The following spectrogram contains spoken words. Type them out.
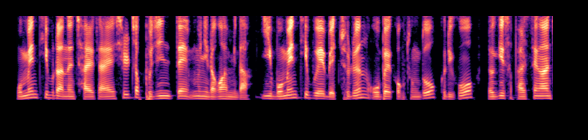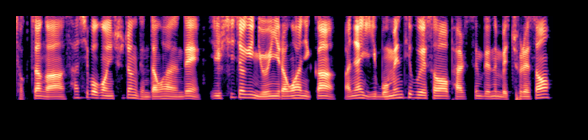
모멘티브라는 자회사의 실적 부진 때문이라고 합니다. 이 모멘티브의 매출은 500억 정도 그리고 여기서 발생한 적자가 40억 원이 추정된다고 하는데 일시적인 요인이라고 하니까 만약 이 모멘티브에서 발생되는 매출에서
